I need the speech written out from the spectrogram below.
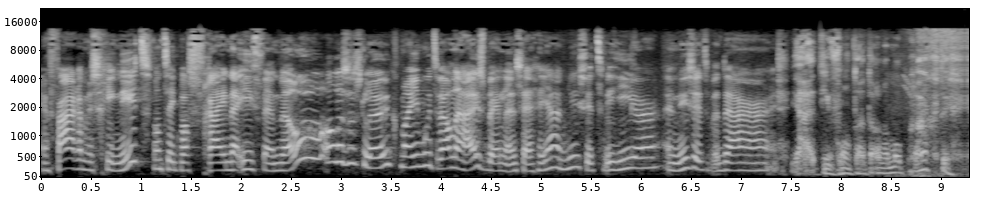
ervaren misschien niet, want ik was vrij naïef en oh, alles is leuk. Maar je moet wel naar huis bellen en zeggen, ja, nu zitten we hier en nu zitten we daar. Ja, die vond dat allemaal prachtig.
